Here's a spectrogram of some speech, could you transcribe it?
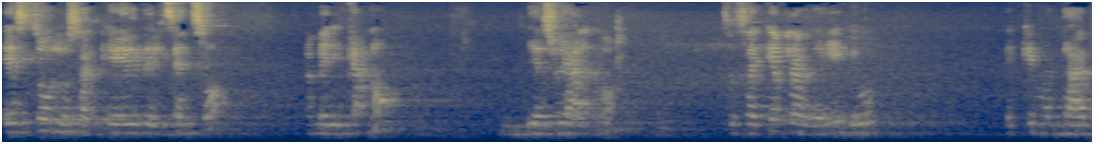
Esto lo saqué del censo americano y es real, ¿no? Entonces hay que hablar de ello hay que mandar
